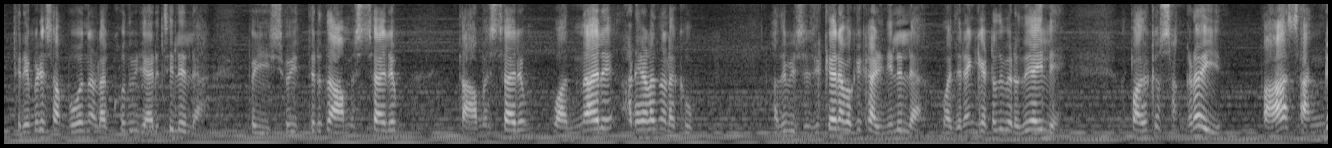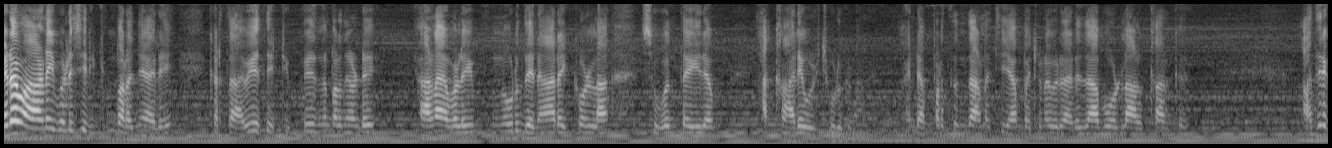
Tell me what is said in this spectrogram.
ഇത്രയും വലിയ സംഭവം നടക്കുമെന്ന് വിചാരിച്ചില്ലല്ല. അപ്പോൾ ഈശോ ഇത്ര താമസിച്ചാലും താമസിച്ചാലും വന്നാൽ അടയാളം നടക്കും. അത് വിശ്വസിക്കാൻ അവർക്ക് കഴിഞ്ഞില്ലല്ല. വചനം കേട്ടത് വെറുതെ ആയില്ലേ? അപ്പോൾ അതൊക്കെ സങ്കടമായി. അപ്പം ആ സങ്കടമാണ് ഇവൾ ശരിക്കും പറഞ്ഞാൽ കർത്താവെ തെറ്റിപ്പോയി എന്ന് പറഞ്ഞുകൊണ്ട് ആണ് അവൾ മുന്നൂറ് ദിനാരയ്ക്കുള്ള തൈരം ആ കാലെ ഒഴിച്ചു കൊടുക്കണം അതിന്റെ അപ്പുറത്ത് എന്താണ് ചെയ്യാൻ പറ്റുന്ന ഒരു അനുതാപമുള്ള ആൾക്കാർക്ക്? അതിനെ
